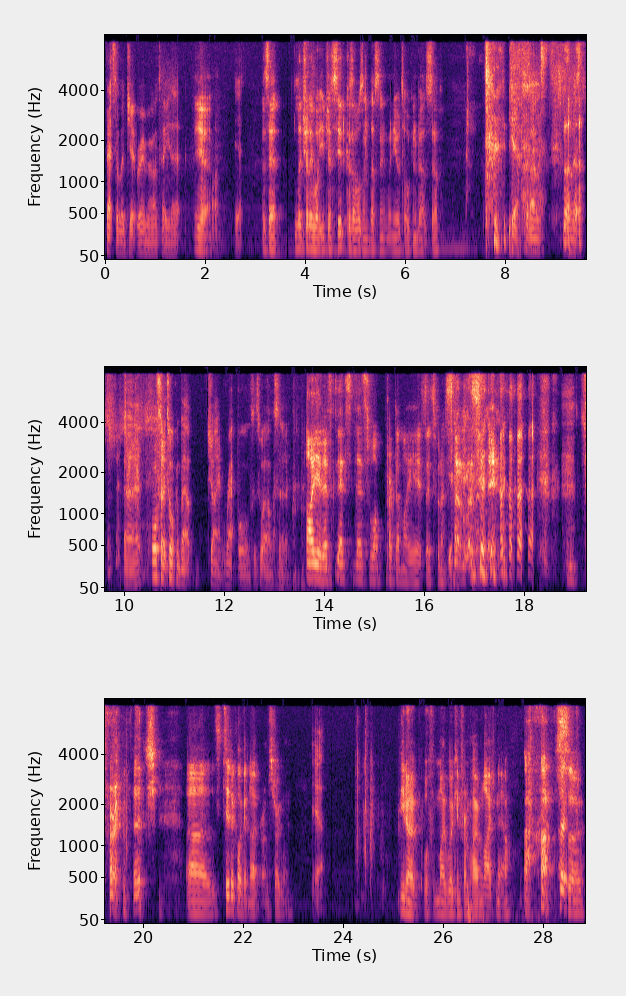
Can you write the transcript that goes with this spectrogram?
that's a legit rumor. I'll tell you that. yeah. Yeah. Is that literally what you just said? Because I wasn't listening when you were talking about stuff. yeah, but I was, I was uh, also talking about giant rat balls as well. So Oh yeah, that's that's that's what pricked up my ears. That's when I Yeah. started listening. Sorry, bitch. Uh, it's ten o'clock at night, bro. I'm struggling. Yeah. You know, with my working from home life now. so.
